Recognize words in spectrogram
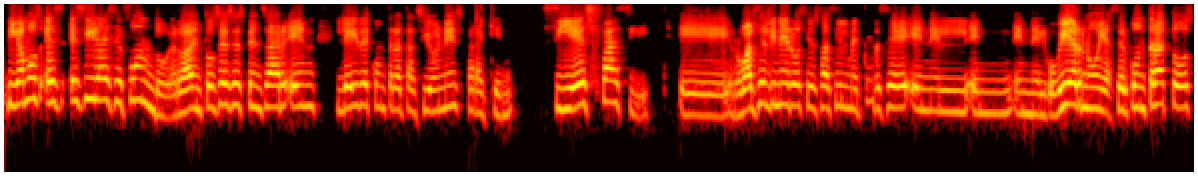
digamos, es, es ir a ese fondo, ¿verdad? Entonces es pensar en ley de contrataciones para que si es fácil eh, robarse el dinero, si es fácil meterse en el, en el gobierno y hacer contratos,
